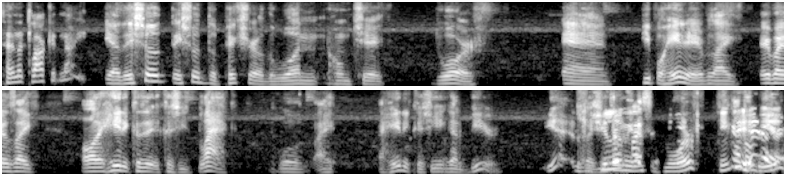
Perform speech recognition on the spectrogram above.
10 o'clock at night. Yeah, they showed they showed the picture of the one home chick dwarf, and people hated it. It was like everybody was like, "Oh, I hate it because because she's black." Well, I I hate it because she ain't got a beard. Yeah, Like, she you looks like that's a dwarf. She ain't got no beard.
